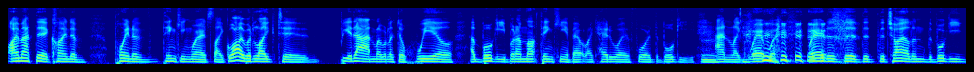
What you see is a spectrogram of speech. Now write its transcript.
i'm at the kind of point of thinking where it's like well i would like to be a dad and I would like to wheel a buggy, but I'm not thinking about like how do I afford the buggy? Mm. and like where where, where does the, the, the child and the buggy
